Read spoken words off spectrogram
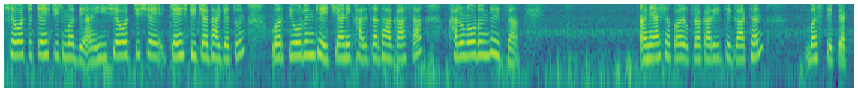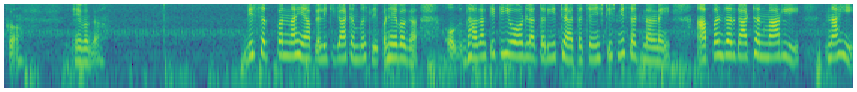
शेवटच्या चेन स्टिचमध्ये. आणि ही शेवटची शे चेन स्टिचच्या धाग्यातून वरती ओढून घ्यायची आणि खालचा धागा असा खालून ओढून घ्यायचा. आणि अशा प प्रकारे इथे गाठण बसते पॅक हे बघा. दिसत पण नाही आपल्याला की गाठण बसली. पण हे बघा धागा कितीही ओढला तरी इथे आता चैन स्टिच निसटणार नाही. आपण जर गाठण मारली नाही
